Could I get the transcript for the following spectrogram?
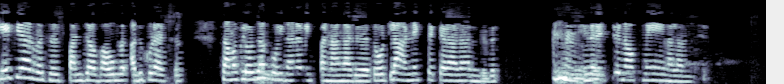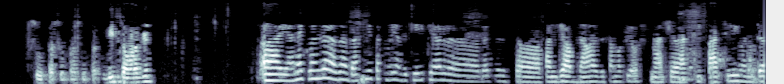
கேகேஆர் வர்சஸ் பஞ்சாப் அவங்க அது கூட இருக்கு செம க்ளோஸா போய் தானே வின் பண்ணாங்க. அது டோட்டலா அன்எக்ஸ்பெக்டடா தான் இருந்தது. இந்த ரெண்டு நாக்குமே நல்லா இருந்துச்சு. Super super super. உனக்கு? ஆஹ் எனக்கு வந்து அதான் தஷ்மிதா மாதிரி அந்த கேகேஆர் வெர்சஸ் பஞ்சாப் தான். அது செம்ம க்ளோஸ் மேட்ச் ஆக்சுவலி வந்து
